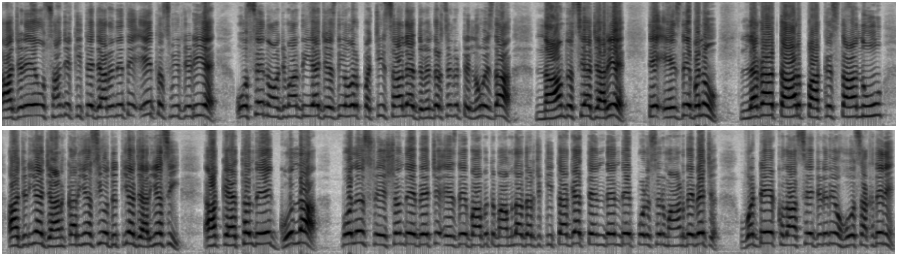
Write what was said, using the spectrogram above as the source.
ਆ ਜਿਹੜੇ ਉਹ ਸਾਂਝੇ ਕੀਤੇ ਜਾ ਰਹੇ ਨੇ ਤੇ ਇਹ ਤਸਵੀਰ ਜਿਹੜੀ ਹੈ ਉਸੇ ਨੌਜਵਾਨ ਦੀ ਹੈ ਜਿਸ ਦੀ ਉਮਰ 25 ਸਾਲ ਹੈ। ਦਵਿੰਦਰ ਸਿੰਘ ਢਿੱਲੋਂ ਇਸ ਦਾ ਨਾਮ ਦੱਸਿਆ ਜਾ ਰਿਹਾ ਹੈ ਤੇ ਇਸ ਦੇ ਵੱਲੋਂ ਲਗਾਤਾਰ ਪਾਕਿਸਤਾਨ ਨੂੰ ਆ ਜਿਹੜੀਆਂ ਜਾਣਕਾਰੀਆਂ ਸੀ ਉਹ ਦਿੱਤੀਆਂ ਜਾ ਰਹੀਆਂ ਸੀ। ਆ ਕੈਥਲ ਦੇ ਗੋਲਾ ਪੁਲਿਸ ਸਟੇਸ਼ਨ ਦੇ ਵਿੱਚ ਇਸ ਦੇ ਬਾਬਤ ਮਾਮਲਾ ਦਰਜ ਕੀਤਾ ਗਿਆ। 3 ਦਿਨ ਦੇ ਪੁਲਿਸ ਰਿਮਾਂਡ ਦੇ ਵਿੱਚ ਵੱਡੇ ਖੁਲਾਸੇ ਜਿਹੜੇ ਨੇ, ਉਹ ਹੋ ਸਕਦੇ ਨੇ।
